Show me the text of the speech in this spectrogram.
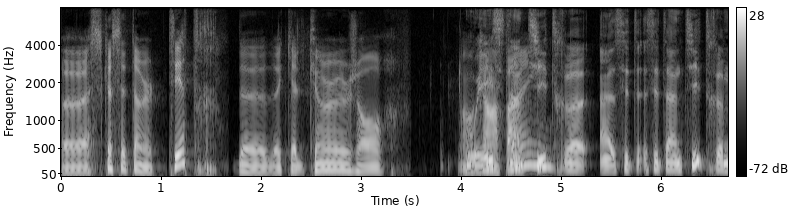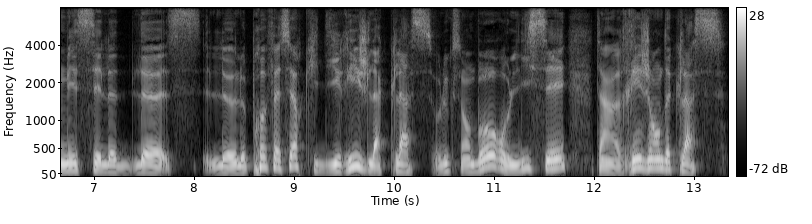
Est-ce que c'est un titre de, de quelqu'un, genre oui, c'est un titre, euh, c'est un titre, mais c'est le, le, professeur qui dirige la classe. Au Luxembourg, au lycée, tu as un régent de classe.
